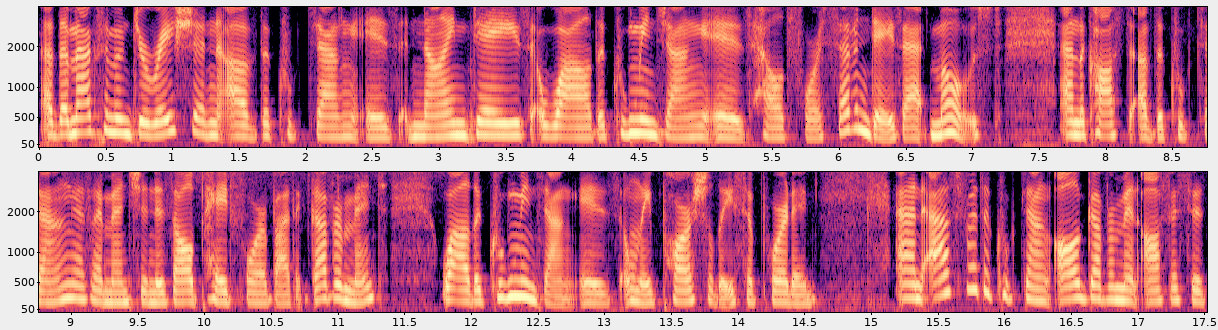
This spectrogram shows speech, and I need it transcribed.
Uh, the maximum duration of the kukjang is nine days, while the kukminjang is held for seven days at most. And the cost of the kukjang, as I mentioned, is all paid for by the government, while the Kuminjang is only partially supported. And as for the Kukjang, all government offices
